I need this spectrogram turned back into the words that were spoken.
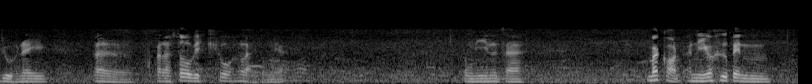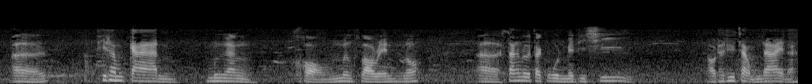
อยู่ในเอ่อพาโซเว c ิโอข้างหลังตรงเนี้ย ตรงนี้นะจ๊ะ เมื่อก่อนอันนี้ก็คือเป็นเอ่อที่ทำการเมืองของเมืองฟลอเรนซ์เนาะเอ่อสร้างโดยตระกูลเมดิชีเอาเท่าที่จำได้นะ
